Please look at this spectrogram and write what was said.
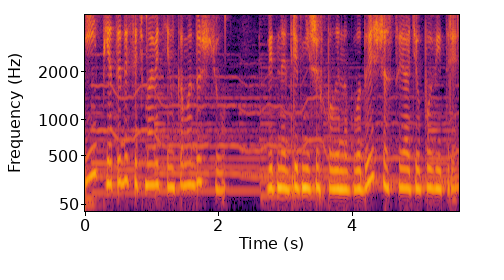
і 50 відтінками дощу, від найдрібніших пилинок води, що стоять у повітрі,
